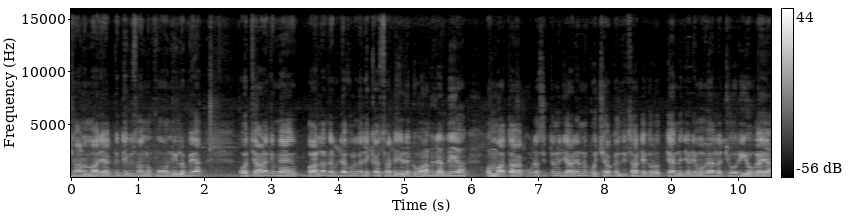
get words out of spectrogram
ਛਾਣ ਮਾਰਿਆ, ਕਿਤੇ ਵੀ ਸਾਨੂੰ ਫੋਨ ਨਹੀਂ ਲੱਭਿਆ। ਔਰ ਅਚਾਨਕ ਮੈਂ ਬਾਹਰਲਾ ਦਰਵਾਜ਼ਾ ਖੋਲ੍ਹ ਕੇ ਦੇਖਿਆ ਸਾਡੇ ਜਿਹੜੇ ਗਵਾਂਢ ਰਹਿੰਦੇ ਆ ਉਹ ਮਾਤਾ ਕੂੜਾ ਸਿੱਟਣ ਨੂੰ ਜਾ ਰਹੇ ਉਹਨੂੰ ਪੁੱਛਿਆ ਉਹ ਕਹਿੰਦੀ ਸਾਡੇ ਘਰੋਂ ਤਿੰਨ ਜਿਹੜੇ ਮੋਬਾਈਲ ਚੋਰੀ ਹੋ ਗਏ ਆ।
